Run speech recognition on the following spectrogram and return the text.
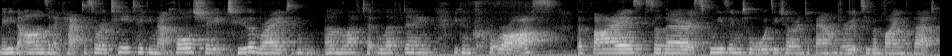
maybe the arms in a cactus or a T, taking that whole shape to the right, um, left hip lifting. You can cross the thighs so they're squeezing towards each other into bound roots, even bind that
